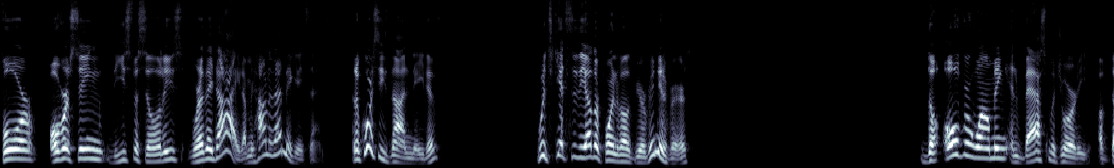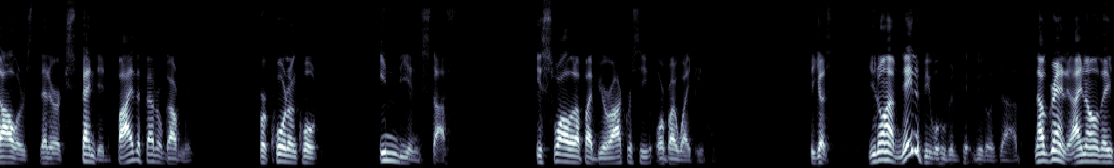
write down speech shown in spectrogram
for overseeing these facilities where they died. I mean, how did that make any sense? And of course, he's non native, which gets to the other point about the Bureau of Indian Affairs the overwhelming and vast majority of dollars that are expended by the federal government for quote unquote Indian stuff is swallowed up by bureaucracy or by white people. Because you don't have native people who could do those jobs. Now, granted, I know they,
